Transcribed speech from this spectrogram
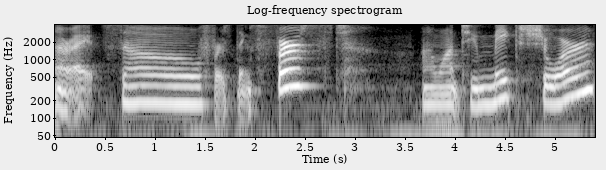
All right, so first things first, I want to make sure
